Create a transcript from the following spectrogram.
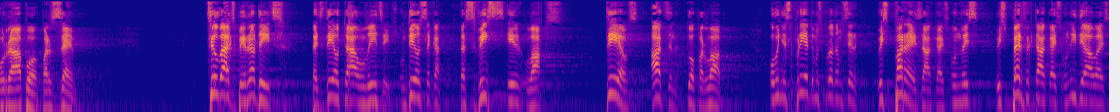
un rāpo par zemi. Cilvēks bija radīts pēc Dieva tēva un līdzības. Un Dievs saka, tas viss ir labs. Dievs atzina to par labu. Un viņa spriedums, protams, ir vispareizākais un vis, visperfektākais un ideālais.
